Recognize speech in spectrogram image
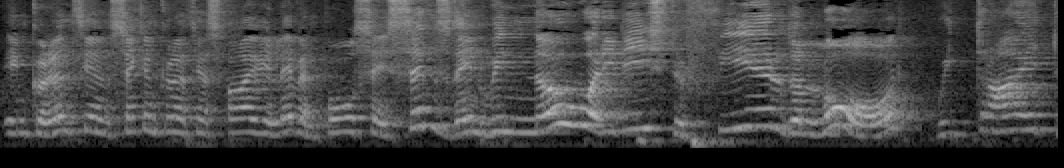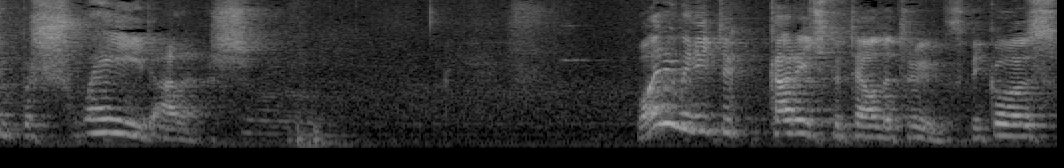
In Corinthians, 2 Corinthians 5:11, Paul says, "Since then we know what it is to fear the Lord, we try to persuade others." Why do we need courage to tell the truth? Because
